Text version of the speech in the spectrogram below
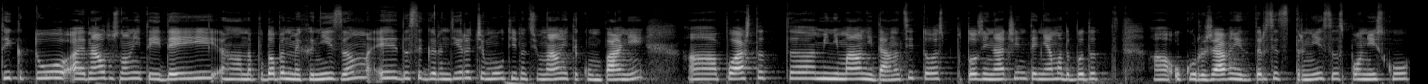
тъй като една от основните идеи а, на подобен механизъм е да се гарантира, че мултинационалните компании а, плащат а, минимални данъци, т.е. по този начин те няма да бъдат окоръжавани да търсят страни с по-низко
